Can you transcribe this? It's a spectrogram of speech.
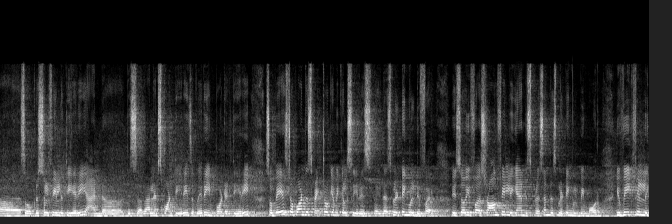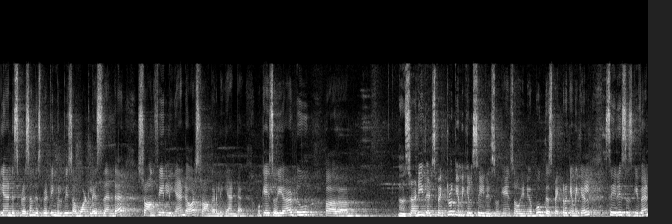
uh, so crystal field theory and uh, this uh, valence bond theory is a very important theory. So based upon the spectrochemical series the, the splitting will differ. So if a strong field ligand is present the splitting will be more. If weak field ligand is present the splitting will be somewhat less than the strong field ligand or stronger ligand. Okay so you have to um, uh, study that spectrochemical series okay? So in your book the spectrochemical series is given.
